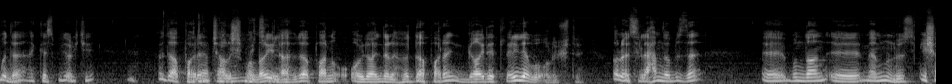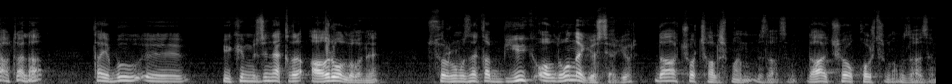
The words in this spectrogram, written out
Bu da herkes biliyor ki Hüdapar'ın Hüdapar'ın çalışmalarıyla. Hüdapar'ın oylarıyla, Hüdapar'ın gayretleriyle bu oluştu. Dolayısıyla hem de biz de e, bundan e, memnunuz. İnşallah Teala tabii bu e, yükümüzün ne kadar ağır olduğunu, sorunumuzun ne kadar büyük olduğunu da gösteriyor. Daha çok çalışmamız lazım. Daha çok koşturmamız lazım.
